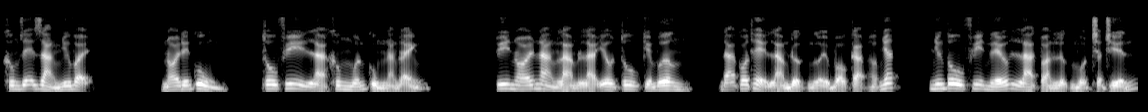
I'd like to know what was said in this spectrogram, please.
không dễ dàng như vậy nói đến cùng, tô phi là không muốn cùng nàng đánh. Tuy nói nàng làm là yêu tu kiếm vương, đã có thể làm được người bỏ cạp hợp nhất, nhưng tô phi nếu là toàn lực một trận chiến,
